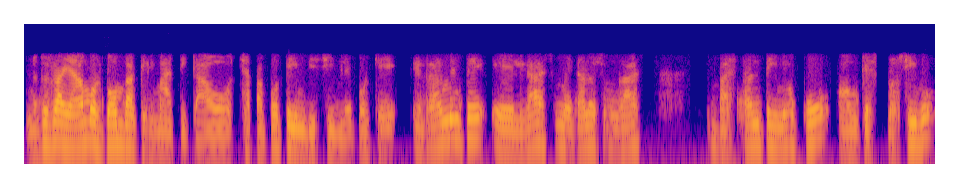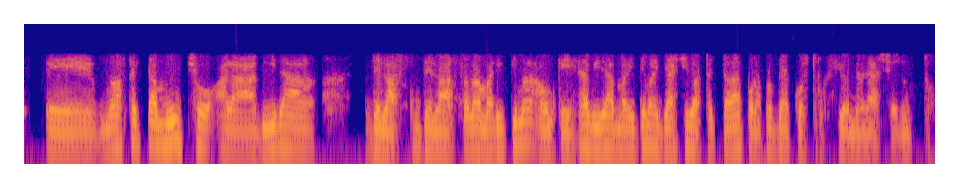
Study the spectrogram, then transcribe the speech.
nosotros la llamamos bomba climática o chapapote invisible, porque realmente el gas metano es un gas bastante inocuo, aunque explosivo, eh, no afecta mucho a la vida de la, de la zona marítima, aunque esa vida marítima ya ha sido afectada por la propia construcción del gasoducto.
